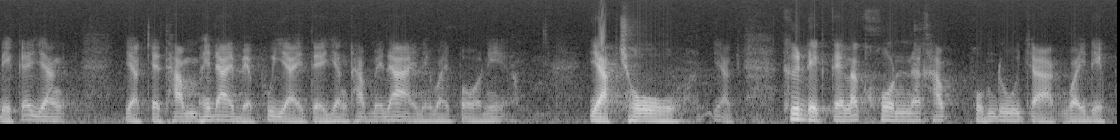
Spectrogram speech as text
เด็กก็ยังอยากจะทำให้ได้แบบผู้ใหญ่แต่ยังทำไม่ได้ในวัยปอนี้ อยากโชว์อยากคือเด็กแต่ละคนนะครับ ผมดูจากวัยเด็กป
